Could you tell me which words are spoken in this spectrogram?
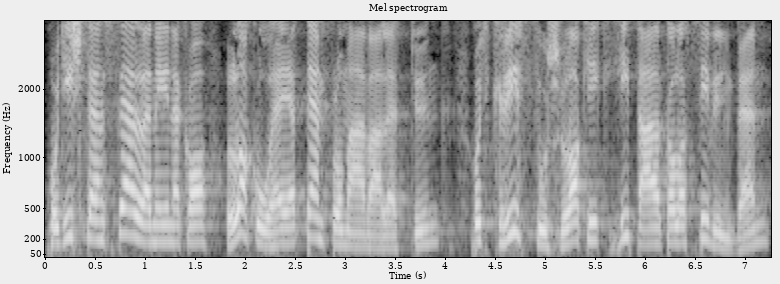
hogy Isten szellemének a lakóhelye templomává lettünk, hogy Krisztus lakik hitáltal a szívünkben,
